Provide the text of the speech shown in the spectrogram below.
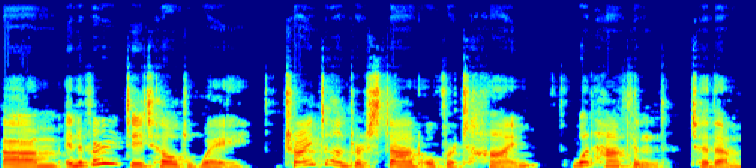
um, in a very detailed way, trying to understand over time what happened to them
